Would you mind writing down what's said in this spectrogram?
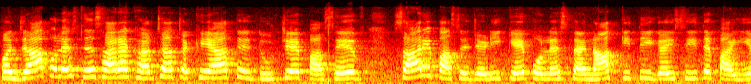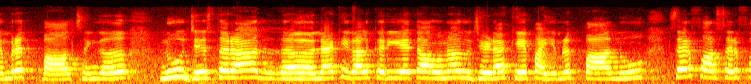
ਪੰਜਾਬ ਪੁਲਿਸ ਨੇ ਸਾਰਾ ਖਰਚਾ ਚੱਕਿਆ ਤੇ ਦੂਜੇ ਪਾਸੇ ਸਾਰੇ ਪਾਸੇ ਜਿਹੜੀ ਕਿ ਪੁਲਿਸ ਤਾਇਨਾਤ ਕੀਤੀ ਗਈ ਸੀ ਤੇ ਭਾਈ ਅਮਰਤਪਾਲ ਸਿੰਘ ਨੂੰ ਜਿਸ ਤਰ੍ਹਾਂ ਲੈ ਕੇ ਗੱਲ ਕਰੀਏ ਤਾਂ ਉਹਨਾਂ ਨੂੰ ਜਿਹੜਾ ਕਿ ਭਾਈ ਅਮਰਤਪਾਲ ਨੂੰ ਸਿਰਫ ਔਰ ਸਿਰਫ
